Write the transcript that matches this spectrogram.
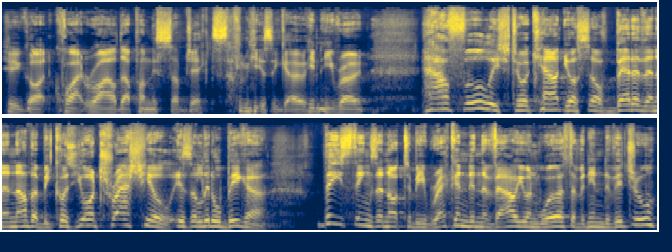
who got quite riled up on this subject some years ago. And he wrote, How foolish to account yourself better than another because your trash hill is a little bigger. These things are not to be reckoned in the value and worth of an individual.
